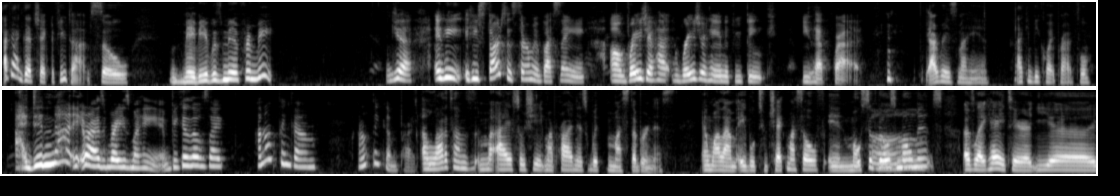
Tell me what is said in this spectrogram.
I got gut checked a few times. So maybe it was meant for me. Yeah, and he he starts his sermon by saying, um, "Raise your hat, raise your hand if you think you have pride." I raised my hand. I can be quite prideful. I did not rise and raise my hand because I was like, I don't think I'm, I don't think I'm prideful. a lot of times my, I associate my prideness with my stubbornness. And while I'm able to check myself in most of those oh. moments of like, hey, Tara, yeah,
